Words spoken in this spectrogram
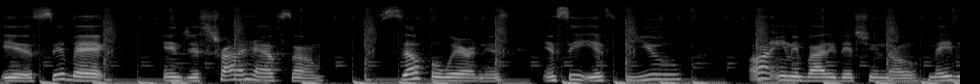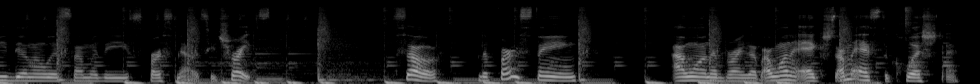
is sit back and just try to have some self awareness and see if you or anybody that you know may be dealing with some of these personality traits. So, the first thing I want to bring up, I want to ask, I'm to ask the question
